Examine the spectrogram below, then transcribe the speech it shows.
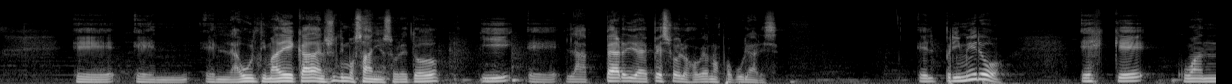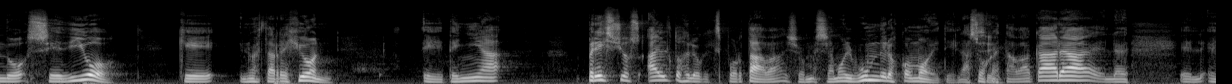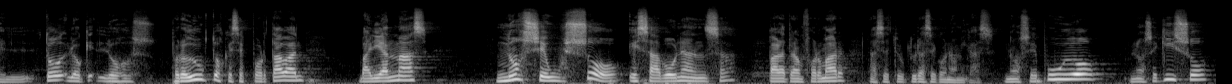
eh, en, la última década, en los últimos años sobre todo, y eh, la pérdida de peso de los gobiernos populares. El primero es que cuando se dio que nuestra región tenía precios altos de lo que exportaba, se llamó el boom de los commodities. La soja Sí. estaba cara, el- el- el- todo lo que, los productos que se exportaban valían más. No se usó esa bonanza para transformar las estructuras económicas. No se pudo, no se quiso.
